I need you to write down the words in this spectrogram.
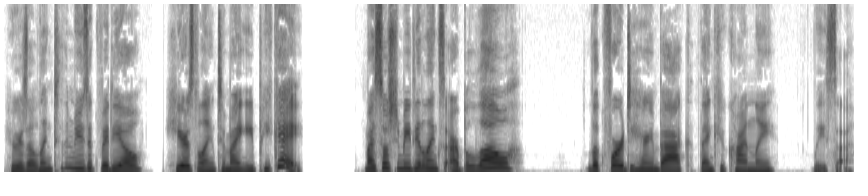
Here's a link to the music video. Here's a link to my EPK. My social media links are below. Look forward to hearing back. Thank you kindly, Lisa.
